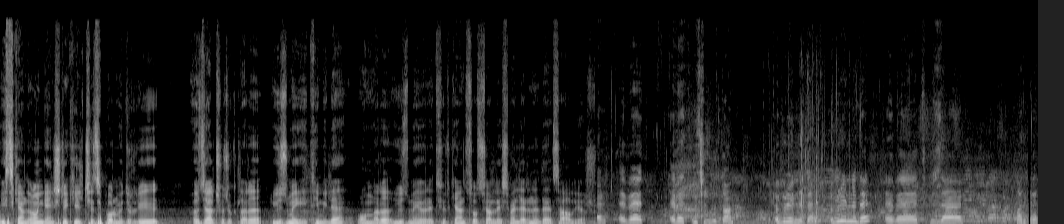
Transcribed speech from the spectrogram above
İskenderun Gençlik İlçe Spor Müdürlüğü özel çocukları yüzme eğitimiyle onları yüzmeyi öğretirken sosyalleşmelerini de sağlıyor. Evet. Evet uçur buradan. Öbür elini de. Öbür elini de. Evet güzel. Hadi evet.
